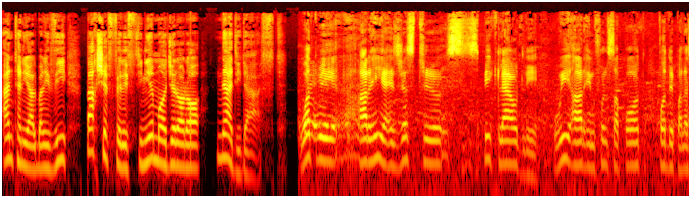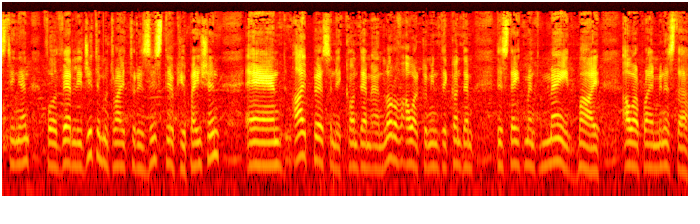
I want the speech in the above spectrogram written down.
آنتونی آلبانیزی بخش فلسطینی ماجرا را ندیده است. What we are here is just to speak loudly. We are in full support for the Palestinians for their legitimate right to resist the occupation. And I personally condemn, and a lot of our community condemn the statement made by our Prime Minister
